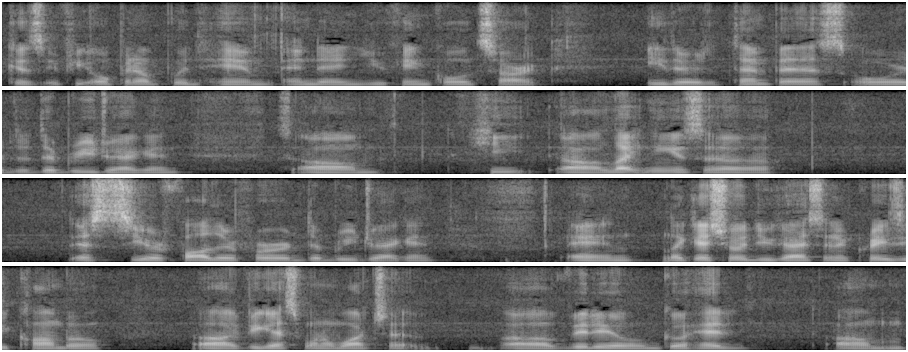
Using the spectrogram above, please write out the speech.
because if you open up with him and then you can gold sark either the Tempest or the Debris Dragon. Um, he uh, lightning is a is your father for debris dragon. And like I showed you guys in a crazy combo uh, if you guys want to watch a, uh, video go ahead um,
